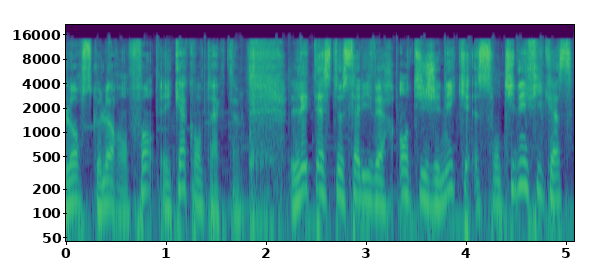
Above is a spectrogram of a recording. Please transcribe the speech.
lorsque leur enfant est cas contact. Les tests salivaires antigéniques sont inefficaces.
